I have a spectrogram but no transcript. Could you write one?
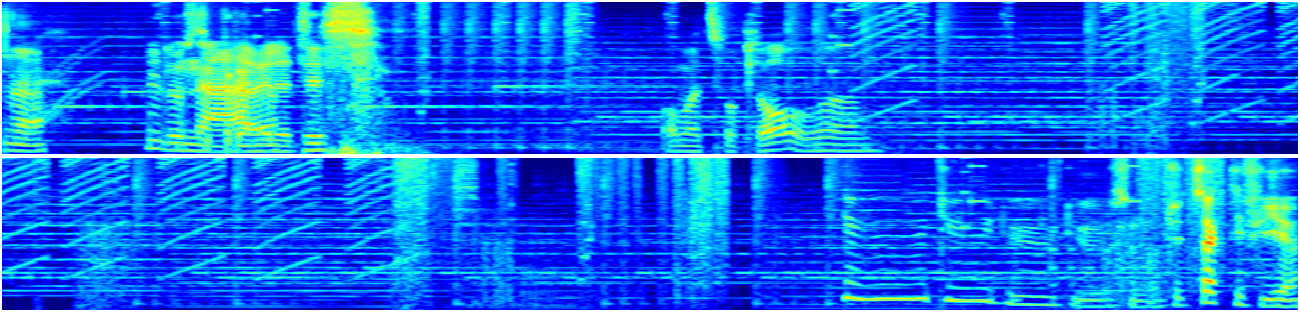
Nein, ich lass Nein, Alter, das... War mir zwar klar, aber... Du, du, du, du. So, und jetzt sagt die vier.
